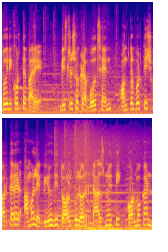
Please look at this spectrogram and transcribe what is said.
তৈরি করতে পারে। বিশ্লেষকরা বলছেন, অন্তর্বর্তী সরকারের আমলে বিরোধী দলগুলোর রাজনৈতিক কর্মকাণ্ড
